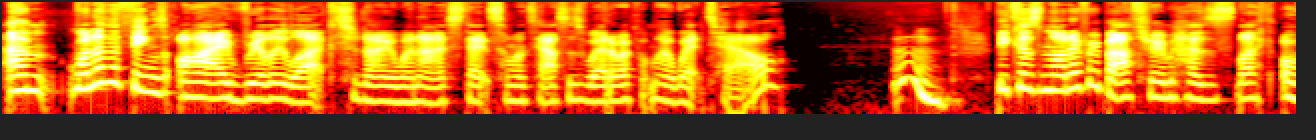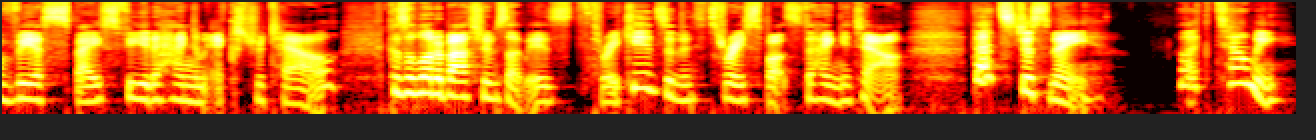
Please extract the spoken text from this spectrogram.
Um, one of the things I really like to know when I stay at someone's house is where do I put my wet towel? Because not every bathroom has like obvious space for you to hang an extra towel. Because a lot of bathrooms, like there's three kids and there's three spots to hang your towel. That's just me. Like, tell me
